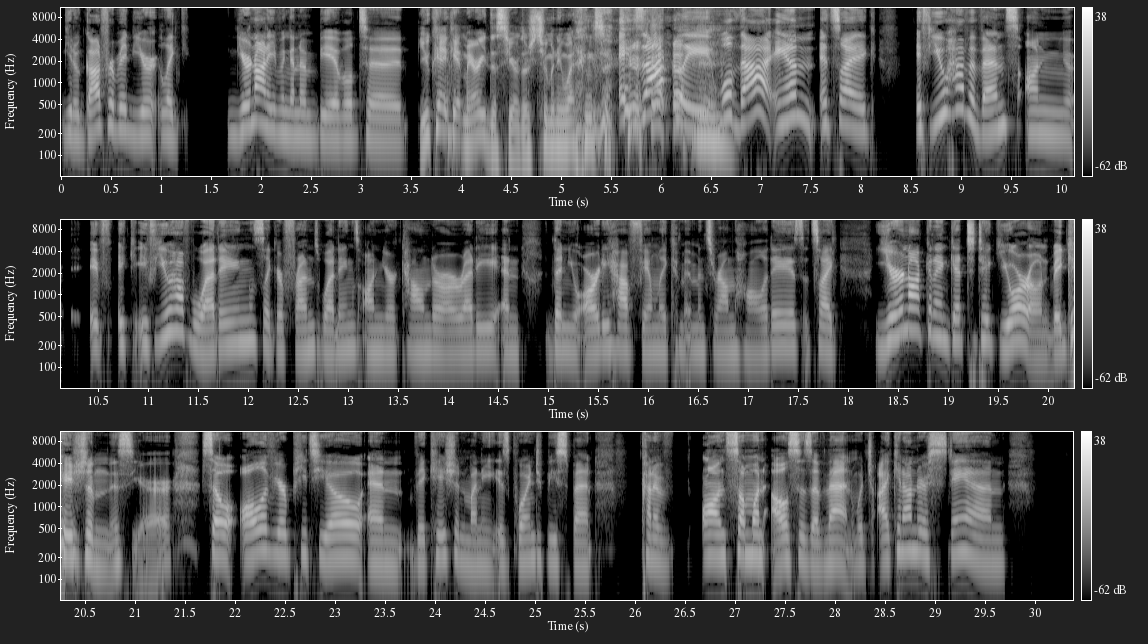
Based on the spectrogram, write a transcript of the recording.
you know god forbid you're like you're not even going to be able to You can't get married this year. There's too many weddings. exactly well that and it's like if you have events on your if if you have weddings like your friends weddings on your calendar already and then you already have family commitments around the holidays it's like you're not going to get to take your own vacation this year. So all of your PTO and vacation money is going to be spent kind of on someone else's event which I can understand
